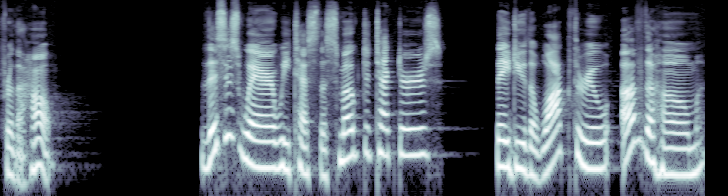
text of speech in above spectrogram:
for the home. This is where we test the smoke detectors. They do the walkthrough of the home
